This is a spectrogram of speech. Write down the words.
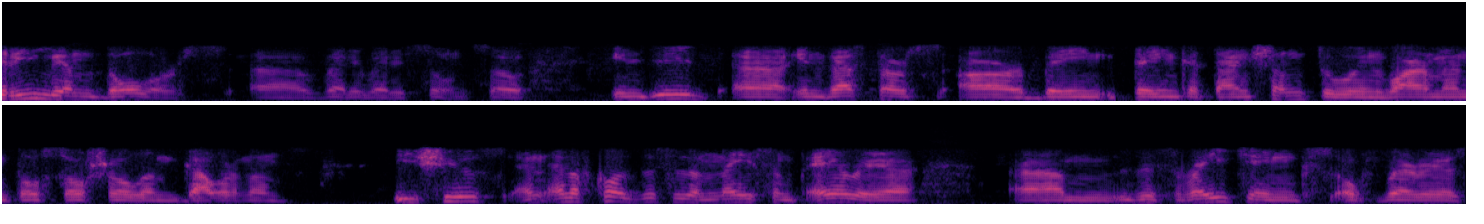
trillion dollars uh, very, very soon. So indeed, uh, investors are paying, paying attention to environmental, social, and governance issues. And, and of course, this is a nascent area. Um, these ratings of various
